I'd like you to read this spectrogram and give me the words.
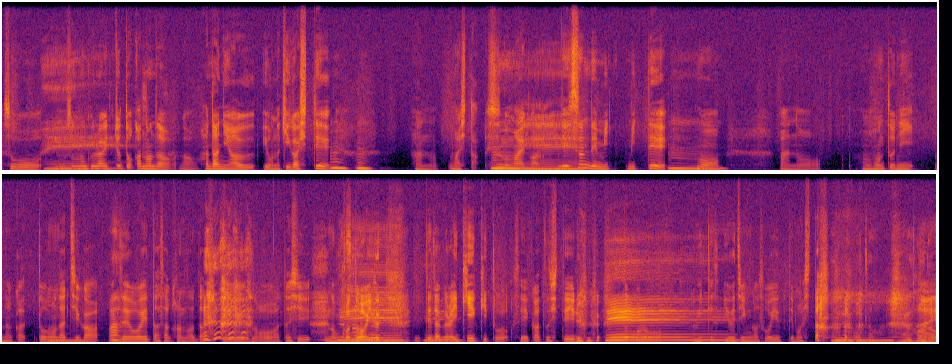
そうでもそのぐらいちょっとカナダが肌に合うような気がして、うんうん。あのました。住む前から。で住んでみ見てうん。もあのもう本当になんか友達が水を得た魚だっていうのを私のことを言ってたぐらい生き生きと生活している ーへー見て友人がそう言ってました。なるほど。なるほど、はい。え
